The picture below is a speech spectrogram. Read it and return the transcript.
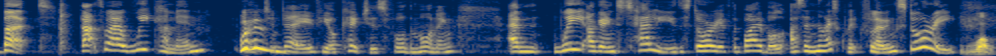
but that's where we come in, Woohoo! Rich and Dave, your coaches for the morning. Um, we are going to tell you the story of the Bible as a nice, quick, flowing story. Whoa.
